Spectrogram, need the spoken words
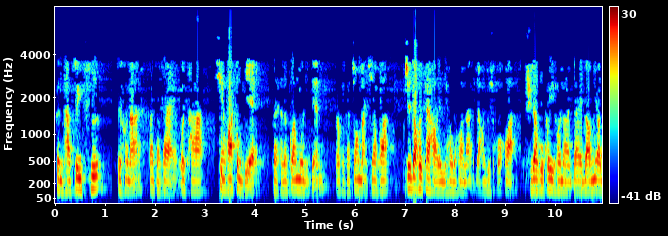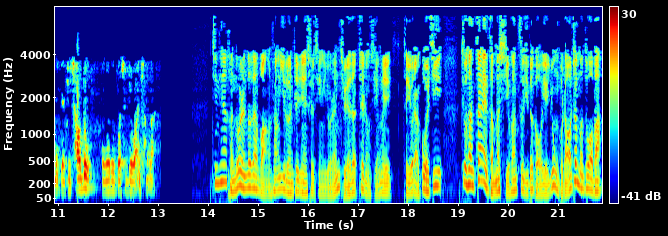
跟他追思，最后呢，大家在为他鲜花送别，在他的棺木里边都给他装满鲜花。追悼会开好了以后的话呢，然后就是火化，取到骨灰以后呢，再到庙里边去超度，整个的过程就完成了。今天很多人都在网上议论这件事情，有人觉得这种行为它有点过激，就算再怎么喜欢自己的狗，也用不着这么做吧。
